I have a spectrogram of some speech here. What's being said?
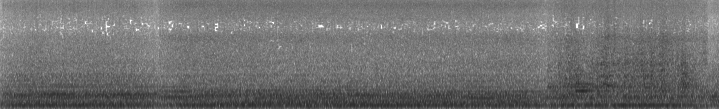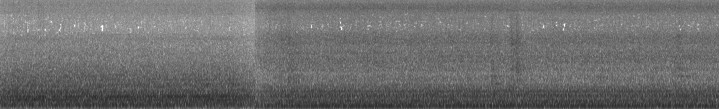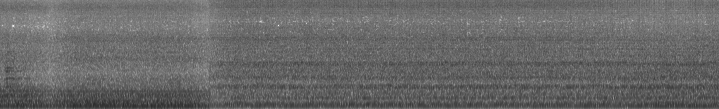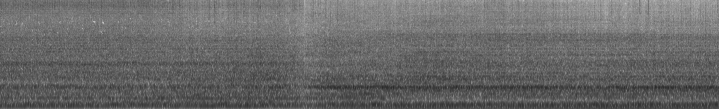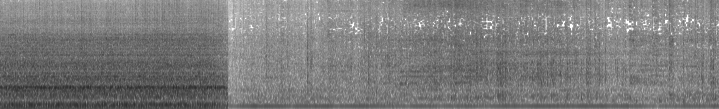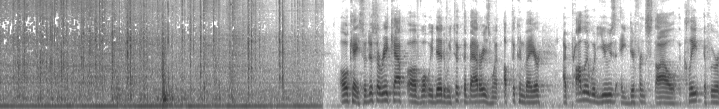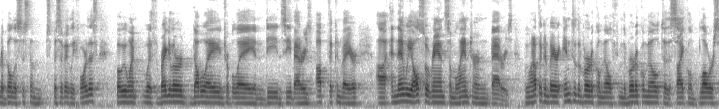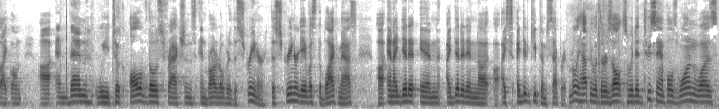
Okay, so just a recap of what we did. We took the batteries, went up the conveyor. I probably would use a different style cleat if we were to build a system specifically for this, but we went with regular AA and AAA and D and C batteries up the conveyor. Uh, and then we also ran some lantern batteries. We went up the conveyor into the vertical mill, from the vertical mill to the cyclone, blower cyclone, uh, and then we took all of those fractions and brought it over to the screener. The screener gave us the black mass. Uh, and I did it in, I did it in, uh, I, I did keep them separate. I'm really happy with the results. So we did two samples. One was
